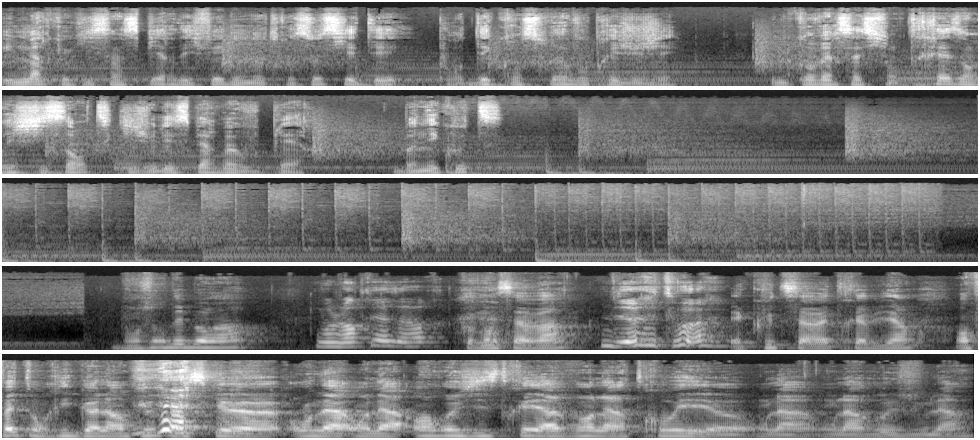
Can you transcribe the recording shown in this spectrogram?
une marque qui s'inspire des faits de notre société pour déconstruire vos préjugés. Une conversation très enrichissante qui, je l'espère, va vous plaire. Bonne écoute Bonjour Déborah. Bonjour Trésor. Comment ça va? Bien et toi? Écoute, ça va très bien. En fait, on rigole un peu parce qu'on a, on a enregistré avant l'intro et euh, on, la, on la rejoue là,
